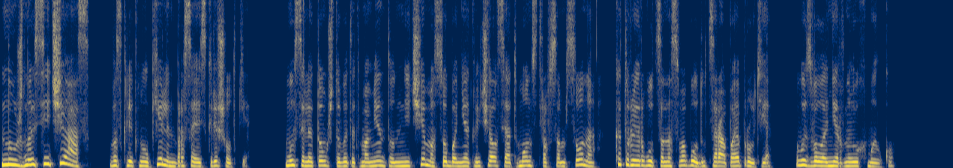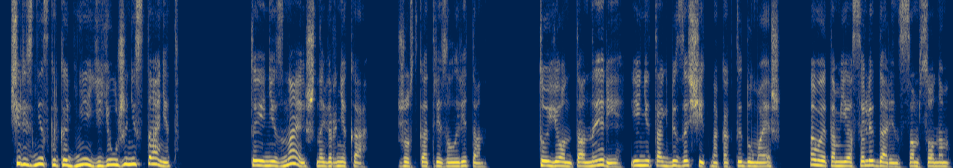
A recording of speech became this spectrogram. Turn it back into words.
«Нужно сейчас!» – воскликнул Келлен, бросаясь к решетке. Мысль о том, что в этот момент он ничем особо не отличался от монстров Самсона, которые рвутся на свободу, царапая прутья, вызвала нервную ухмылку. «Через несколько дней ее уже не станет!» «Ты не знаешь наверняка», – жестко отрезал Иритан. «Туйон Танери и не так беззащитна, как ты думаешь. В этом я солидарен с Самсоном.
